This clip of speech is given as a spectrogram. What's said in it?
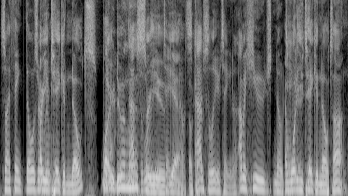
So I think those are. Are you taking notes while Yeah, you're doing this? Absolutely, or you you're taking yeah. notes. Okay. Absolutely, you're taking notes. I'm a huge note. And what are you taking notes on?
